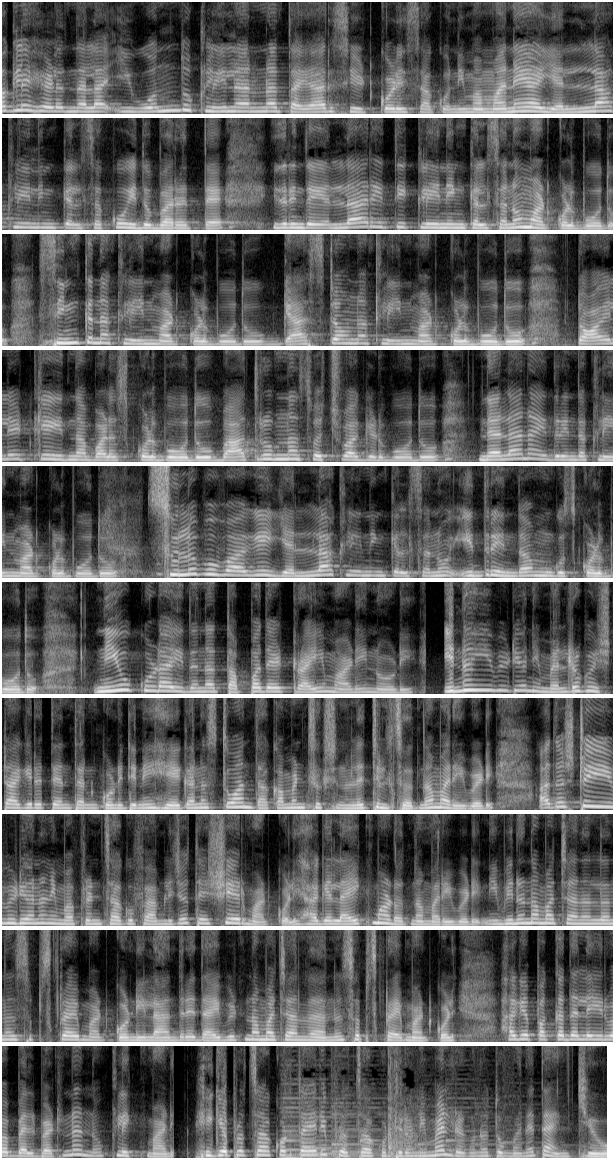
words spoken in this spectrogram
ಅವಾಗಲೇ ಹೇಳಿದ್ನಲ್ಲ, ಈ ಒಂದು ಕ್ಲೀನರ್ನ ತಯಾರಿಸಿ ಇಟ್ಕೊಳ್ಳಿ ಸಾಕು. ನಿಮ್ಮ ಮನೆಯ ಎಲ್ಲ ಕ್ಲೀನಿಂಗ್ ಕೆಲಸಕ್ಕೂ ಇದು ಬರುತ್ತೆ. ಇದರಿಂದ ಎಲ್ಲ ರೀತಿ ಕ್ಲೀನಿಂಗ್ ಕೆಲಸನೂ ಮಾಡ್ಕೊಳ್ಬೋದು. ಸಿಂಕ್ನ ಕ್ಲೀನ್ ಮಾಡ್ಕೊಳ್ಬೋದು, ಗ್ಯಾಸ್ ಸ್ಟವ್ನ ಕ್ಲೀನ್ ಮಾಡ್ಕೊಳ್ಬೋದು, ಟಾಯ್ಲೆಟ್ಗೆ ಇದನ್ನ ಬಳಸ್ಕೊಳ್ಬೋದು, ಬಾತ್ರೂಮ್ನ ಸ್ವಚ್ಛವಾಗಿಡ್ಬೋದು, ನೆಲನ ಇದರಿಂದ ಕ್ಲೀನ್ ಮಾಡ್ಕೊಳ್ಬೋದು, ಸುಲಭವಾಗಿ ಎಲ್ಲ ಕ್ಲೀನಿಂಗ್ ಕೆಲಸನೂ ಇದರಿಂದ ಮುಗಿಸ್ಕೊಳ್ಬೋದು. ನೀವು ಕೂಡ ಇದನ್ನು ತಪ್ಪದೆ ಟ್ರೈ ಮಾಡಿ ನೋಡಿ. ಇನ್ನು ಈ ವಿಡಿಯೋ ನಿಮ್ಮೆಲ್ಲರಿಗೂ ಇಷ್ಟ ಆಗಿರುತ್ತೆ ಅಂತ ಅಂದ್ಕೊಂಡಿದ್ದೀನಿ ಹೇಗನ್ನಿಸ್ತು ಅಂತ ಕಮೆಂಟ್ ಸೆಕ್ಷನಲ್ಲಿ ತಿಳಿಸೋದನ್ನ ಮರಿಬೇಡಿ. ಆದಷ್ಟು ಈ ವಿಡಿಯೋನ ನಿಮ್ಮ ಫ್ರೆಂಡ್ಸ್ ಹಾಗೂ ಫ್ಯಾಮಿಲಿ ಜೊತೆ ಶೇರ್ ಮಾಡ್ಕೊಳ್ಳಿ. ಹಾಗೆ ಲೈಕ್ ಮಾಡೋದನ್ನ ಮರಿಬೇಡಿ. ನೀವಿನ್ನೂ ನಮ್ಮ ಚಾನಲನ್ನು ಸಬ್ಸ್ಕ್ರೈಬ್ ಮಾಡ್ಕೊಂಡಿಲ್ಲ ಅಂದರೆ ದಯವಿಟ್ಟು ನಮ್ಮ ಚಾನಲನ್ನು ಸಬ್ಸ್ಕ್ರೈಬ್ ಮಾಡ್ಕೊಳ್ಳಿ. ಹಾಗೆ ಪಕ್ಕದಲ್ಲೇ ಇರುವ ಬೆಲ್ ಬಟನನ್ನು ಕ್ಲಿಕ್ ಮಾಡಿ. ಹೀಗೆ ಪ್ರೋತ್ಸಾಹ ಕೊಡ್ತಾ ಇರಿ. ಪ್ರೋತ್ಸಾಹ ಕೊಡ್ತಿರೋ ನಿಮ್ಮೆಲ್ರಿಗೂ ತುಂಬಾ ಥ್ಯಾಂಕ್ ಯು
